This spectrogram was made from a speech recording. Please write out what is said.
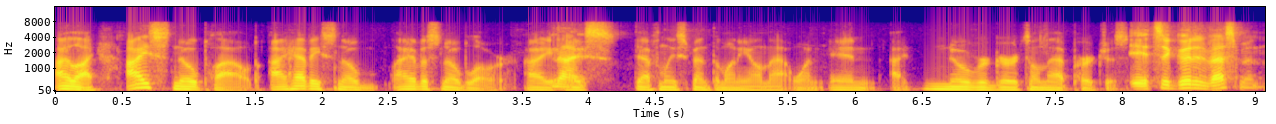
I lie. I snow plowed. I have a snow. I have a snow blower. I, I nice. definitely spent the money on that one, and I no regrets on that purchase. It's a good investment.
